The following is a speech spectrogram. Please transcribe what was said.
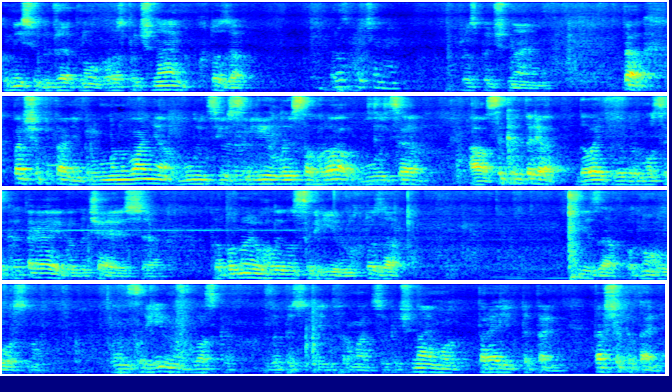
Комісію бюджетну розпочинаємо. Хто за? Розпочинаємо. Розпочинаємо. Так, перше питання. Перейменування вулиці в селі Лиса Гора, вулиця. А, секретаря. Давайте виберемо секретаря і вибачаюся. Пропоную Галину Сергіївну. Хто за? Всі за одноголосно. Галина Сергіївна, будь ласка, записуйте інформацію. Починаємо перелік питань. Перше питання.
